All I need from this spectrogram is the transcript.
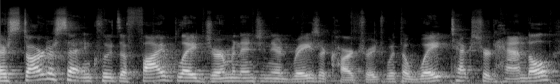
Their starter set includes a five blade German engineered razor cartridge with a weight textured handle,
